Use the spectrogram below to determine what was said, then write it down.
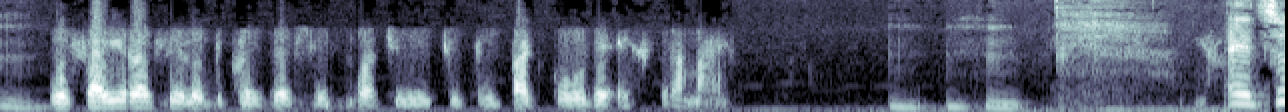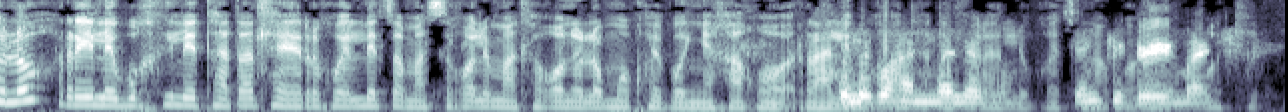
Mm. because that's just what you need to do, but go the extra mile. Mm-hmm. e tsholo re lebogile thata tlhae re go eletsa masego le matlhogonelo mo kgwebong ya gago ra Thank you very much. Okay.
